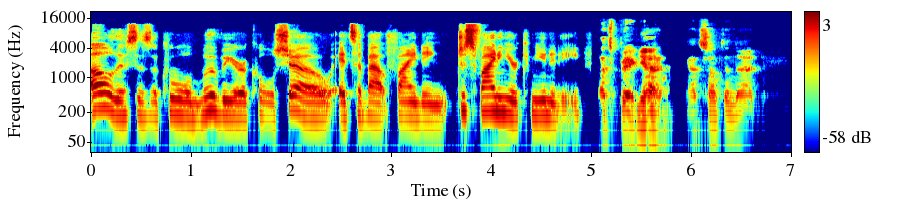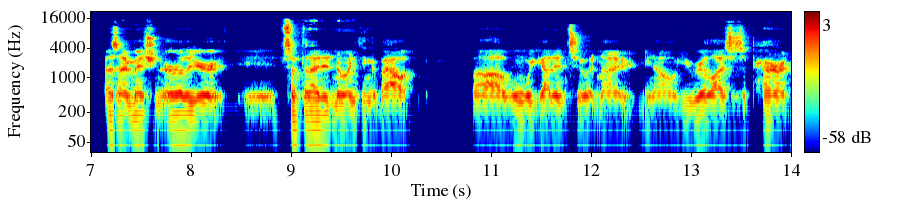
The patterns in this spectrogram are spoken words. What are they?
oh this is a cool movie or a cool show. It's about finding just finding your community. That's big Yeah. That- that's something that as i mentioned earlier it's something i didn't know anything about uh, when we got into it. And i you know you realize as a parent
